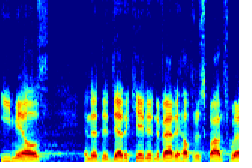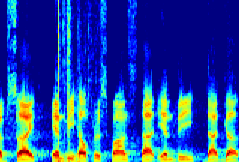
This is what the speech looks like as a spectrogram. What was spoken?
emails, and at the dedicated Nevada Health Response website, nvhealthresponse.nv.gov.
